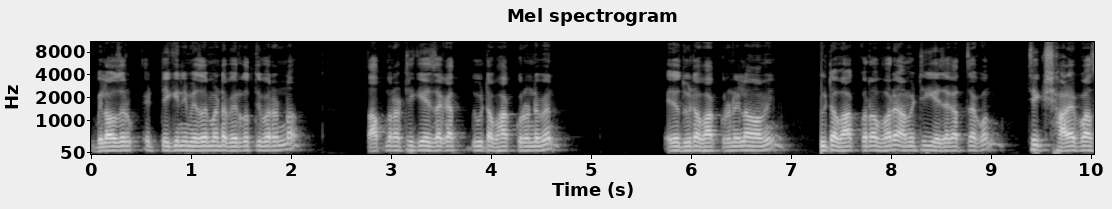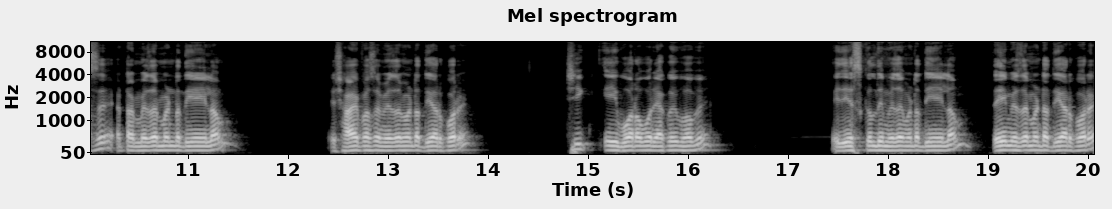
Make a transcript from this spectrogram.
ব্লাউজের টেকিনি মেজারমেন্টটা বের করতে পারেন না, তা আপনারা ঠিক এই জায়গায় দুইটা ভাগ করে নেবেন। এই যে দুইটা ভাগ করে নিলাম আমি। দুইটা ভাগ করার পরে আমি ঠিক এই জায়গাতে এখন ঠিক সাড়ে পাশে একটা মেজারমেন্টটা দিয়ে নিলাম। এই সাড়ে পাশে মেজারমেন্টটা দেওয়ার পরে ঠিক এই বরাবর একইভাবে এই যে স্কেল দিয়ে মেজারমেন্টটা দিয়ে নিলাম। এই মেজারমেন্টটা দেওয়ার পরে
